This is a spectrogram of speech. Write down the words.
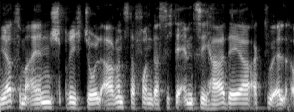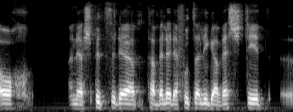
Ja, zum einen spricht Joel Ahrens davon, dass sich der MCH, der aktuell auch an der Spitze der Tabelle der Futsalliga West steht, äh,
